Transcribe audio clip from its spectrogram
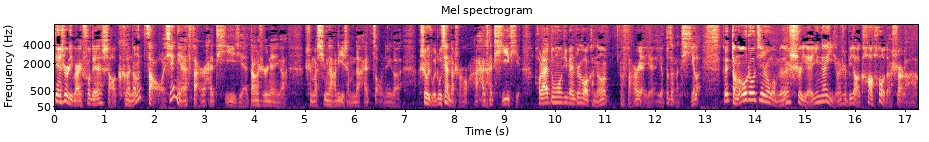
电视里边说的也少，可能早些年反而还提一些，当时那个。什么匈牙利什么的，还走那个社会主义路线的时候，还还还提一提。后来东欧剧变之后，可能反而也也也不怎么提了。所以等欧洲进入我们的视野，应该已经是比较靠后的事儿了啊。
